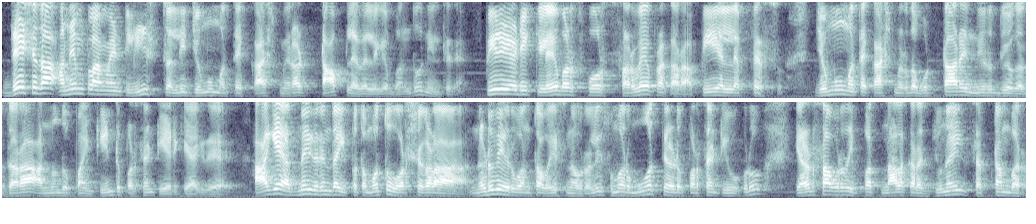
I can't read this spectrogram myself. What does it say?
ದೇಶದ ಅನ್ಎಂಪ್ಲಾಯ್ಮೆಂಟ್ ಲೀಸ್ಟಲ್ಲಿ ಜಮ್ಮು ಮತ್ತು ಕಾಶ್ಮೀರ ಟಾಪ್ ಲೆವೆಲ್ಗೆ ಬಂದು ನಿಂತಿದೆ. ಪೀರಿಯಡಿಕ್ ಲೇಬರ್ ಫೋರ್ಸ್ ಸರ್ವೆ ಪ್ರಕಾರ P L F S Jammu ಮತ್ತು ಕಾಶ್ಮೀರದ ಒಟ್ಟಾರೆ ನಿರುದ್ಯೋಗ ದರ ಹನ್ನೊಂದು ಪಾಯಿಂಟ್ ಎಂಟು ಪರ್ಸೆಂಟ್ ಏರಿಕೆಯಾಗಿದೆ. ಹಾಗೆ ಹದಿನೈದರಿಂದ ಇಪ್ಪತ್ತೊಂಬತ್ತು ವರ್ಷಗಳ ನಡುವೆ ಇರುವಂಥ ವಯಸ್ಸಿನವರಲ್ಲಿ ಸುಮಾರು ಮೂವತ್ತೆರಡು ಪರ್ಸೆಂಟ್ ಯುವಕರು ಎರಡು ಸಾವಿರದ ಇಪ್ಪತ್ನಾಲ್ಕರ ಜುಲೈ, ಸೆಪ್ಟೆಂಬರ್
